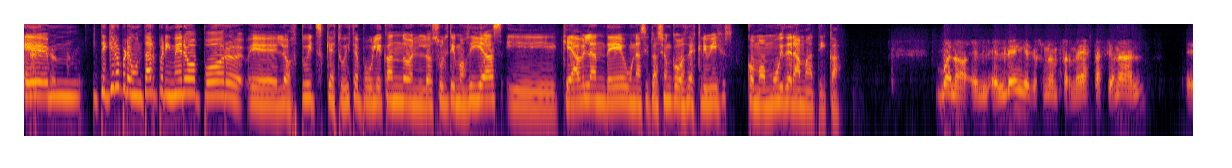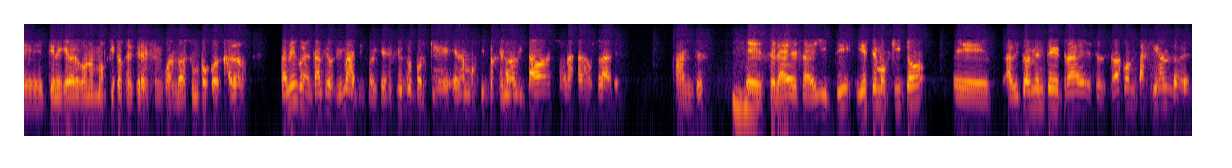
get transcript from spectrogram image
Eh, te quiero preguntar primero por eh, los tweets que estuviste publicando en los últimos días y que hablan de una situación que vos describís como muy dramática. Bueno, el, el dengue, que es una enfermedad estacional, eh, tiene que ver con unos mosquitos que crecen cuando hace un poco de calor. También con el cambio climático, hay que decirlo, porque eran mosquitos que no habitaban zonas tan australes antes. eh, se la es aegypti, y este mosquito eh, habitualmente trae, se, se va contagiando del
